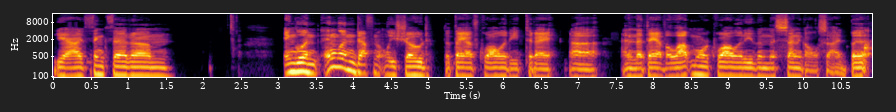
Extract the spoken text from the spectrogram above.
Yeah, I think that um, England England definitely showed that they have quality today, uh, and that they have a lot more quality than the Senegal side. But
